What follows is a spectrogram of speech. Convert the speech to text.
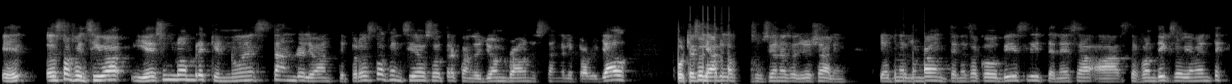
eh, esta ofensiva, y es un nombre que no es tan relevante, pero esta ofensiva es otra cuando John Brown está en el emparrillado porque eso le abre las opciones a Josh Allen. Ya tenés John Brown, tenés a Cole Beasley, tenés a, a Stephon Dix, obviamente,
